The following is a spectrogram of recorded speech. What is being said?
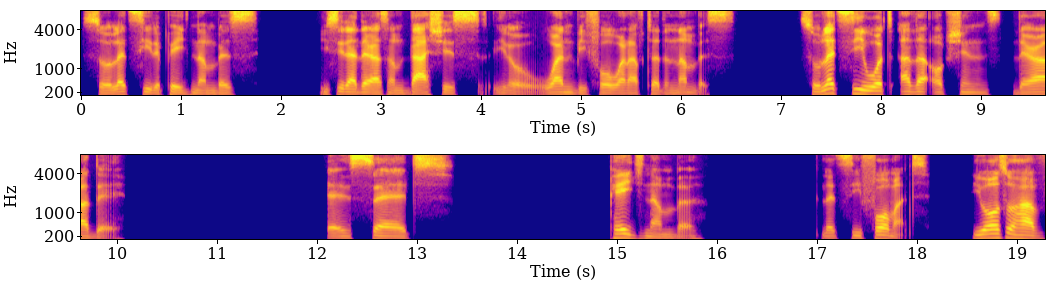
So let's see the page numbers. You see that there are some dashes, you know, one before, one after the numbers. So let's see what other options there are there. Insert page number. Let's see format. You also have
